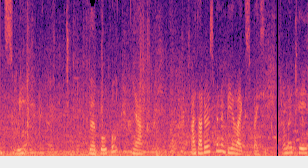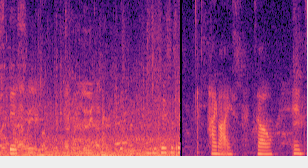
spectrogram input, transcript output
It's sweet. The pulpo? Yeah. I thought it was gonna be like spicy. I'm gonna taste this. Does it taste the same? Hi guys. So it's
